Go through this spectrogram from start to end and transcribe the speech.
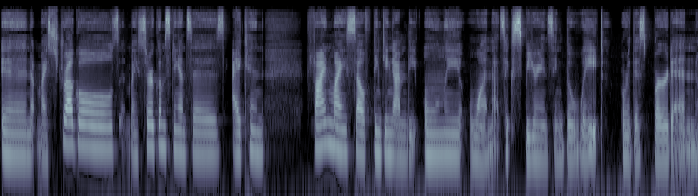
in my struggles, my circumstances, I can find myself thinking I'm the only one that's experiencing the weight or this burden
